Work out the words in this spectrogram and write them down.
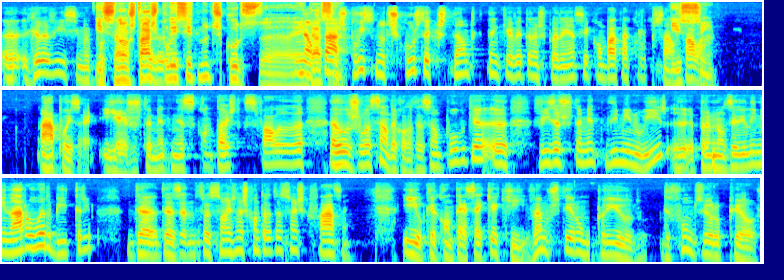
uh, gravíssima. Isso não está eh, explícito no discurso. Uh, não, está assim. explícito no discurso a questão de que tem que haver transparência e combate à corrupção. Isso sim. Ah, pois é. E é justamente nesse contexto que se fala da legislação da contratação pública, uh, visa justamente diminuir, uh, para não dizer eliminar, o arbítrio da, das administrações nas contratações que fazem. E o que acontece é que aqui vamos ter um período de fundos europeus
